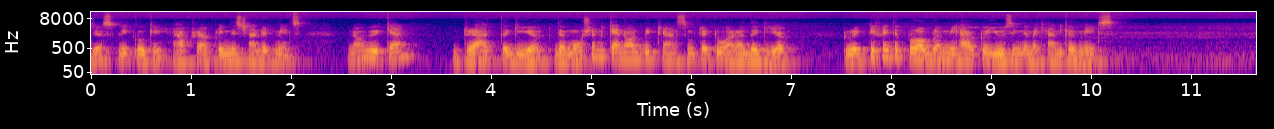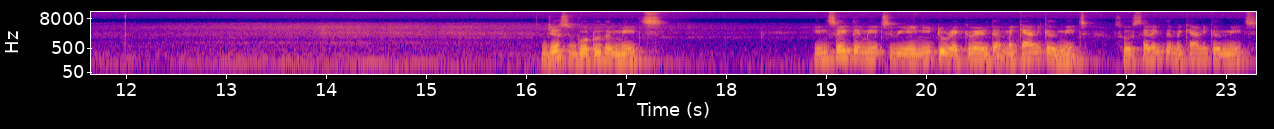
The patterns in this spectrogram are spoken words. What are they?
just click ok after applying the standard mates now we can drag the gear. The motion cannot be transmitted to another gear. To rectify the problem we have to using the mechanical mates just go to the mates inside the mates we need to require the mechanical mates so select the mechanical mates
